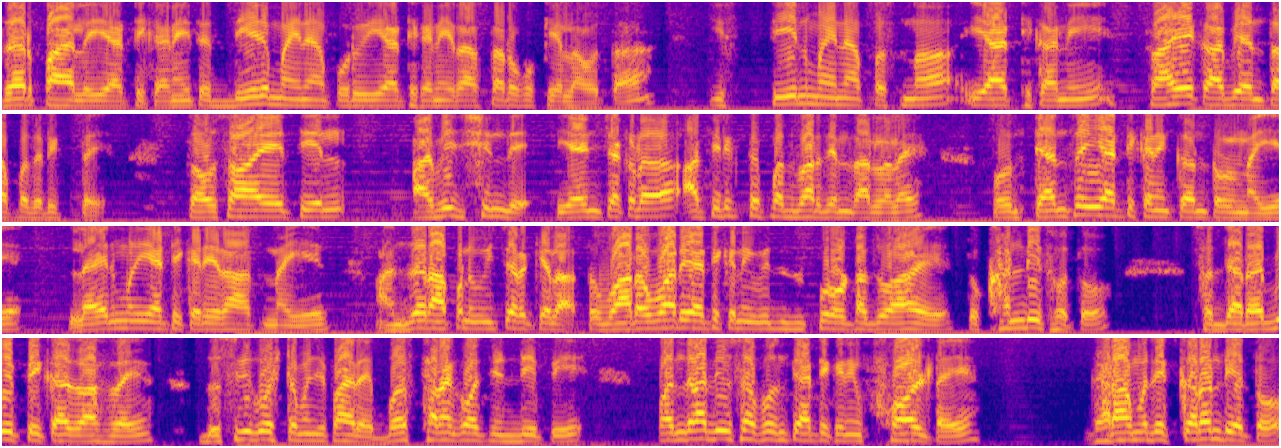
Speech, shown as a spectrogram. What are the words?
जर पाहिलं या ठिकाणी तर दीड महिन्यापूर्वी या ठिकाणी रास्ता रोको केला होता. की तीन महिन्यापासून या ठिकाणी सहाय्यक अभियंता पद रिक्त आहे. चौसाळा येथील अभिज शिंदे यांच्याकडं अतिरिक्त पदभार देण्यात आलेला आहे. पण त्यांचंही या ठिकाणी कंट्रोल नाहीये. लाईनमन या ठिकाणी राहत नाहीयेत आणि जर आपण विचार केला तर वारंवार या ठिकाणी विद्युत पुरवठा जो आहे तो खंडित होतो. सध्या रब्बी पिकाचा असं आहे. दुसरी गोष्ट म्हणजे पाहिलं बस स्थानकावरची डीपी पंधरा दिवसापासून त्या ठिकाणी फॉल्ट आहे. घरामध्ये करंट येतो.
